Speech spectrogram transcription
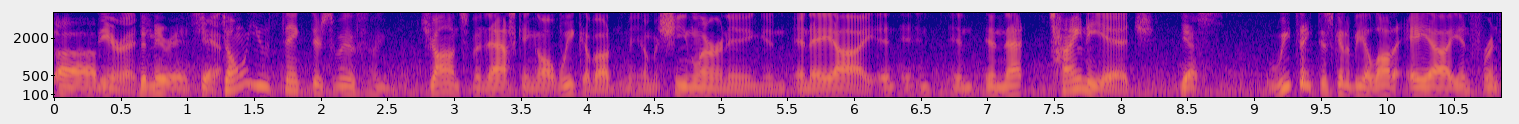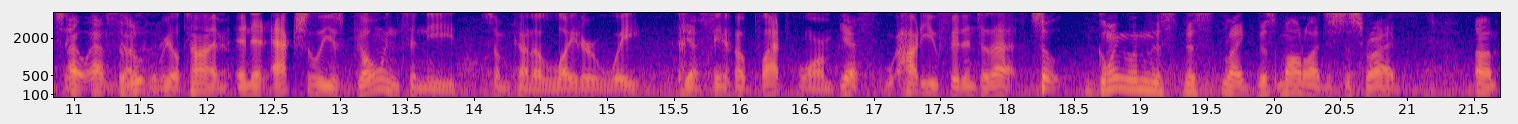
uh, near edge. The near edge, yes. Don't you think there's, John's been asking all week about you know, machine learning and, and AI, in, in, in, that tiny edge. Yes. We think there's going to be a lot of AI inferencing oh, absolutely. in real time, and it actually is going to need some kind of lighter weight yes. you know, platform. Yes. How do you fit into that? So going on this, this, like this model I just described, um,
